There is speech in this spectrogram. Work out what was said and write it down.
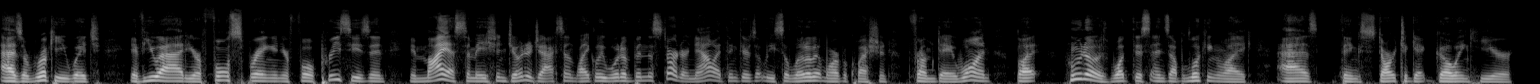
as a rookie, which if you add your full spring and your full preseason, in my estimation, Jonah Jackson likely would have been the starter. Now I think there's at least a little bit more of a question from day one, but who knows what this ends up looking like as things start to get going here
